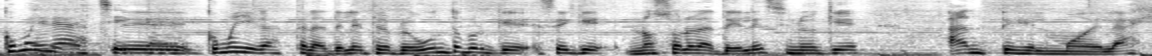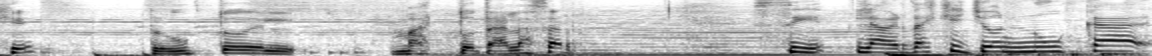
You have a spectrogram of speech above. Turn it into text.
¿Cómo, llegaste, ¿Cómo llegaste a la tele? Te lo pregunto porque sé que no solo la tele, sino que antes el modelaje, producto del más total azar. Sí, la verdad es que yo nunca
